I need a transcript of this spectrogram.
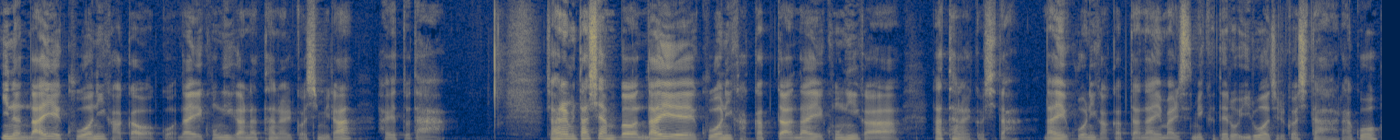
이는 나의 구원이 가까웠고 나의 공의가 나타날 것임이라 하였도다. 자, 하나님 다시 한번 나의 구원이 가깝다. 나의 공의가 나타날 것이다. 나의 구원이 가깝다. 나의 말씀이 그대로 이루어질 것이다라고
